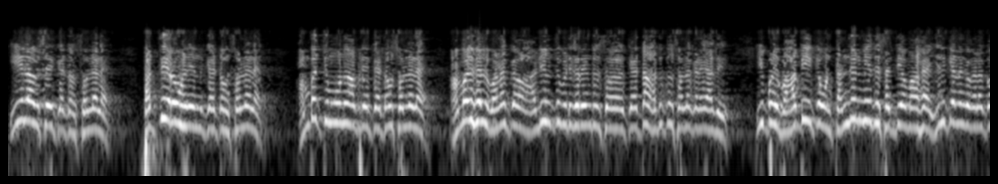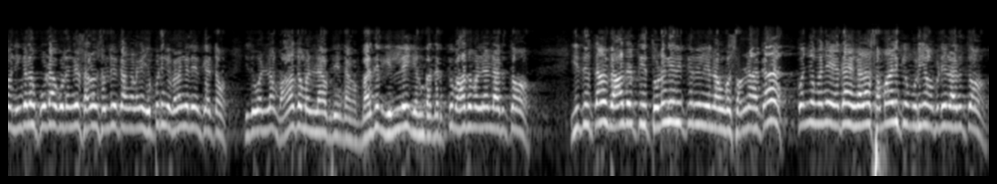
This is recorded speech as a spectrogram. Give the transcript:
ஈழா விஷயம் கேட்டோம் சொல்லல. பத்து இரவுகள் கேட்டோம் சொல்லல. ஐம்பத்தி மூணு அப்படின்னு கேட்டோம் சொல்லல. அமல்கள் வணக்கம் அழிந்து விடுகிறேன் என்று சொ- கேட்டோம் அதுக்கும் சொல்ல கிடையாது. இப்படி வாபிக்கு உன் தந்தன் மீது சத்தியமாக இதுக்கு என்னங்க விளக்கம்? நீங்களும் கூட கூடங்க சலம் சொல்லியிருக்காங்க எப்படிங்க விளங்குறீங்க கேட்டோம். இதுவெல்லாம் வாதம் அல்ல அப்படின்ட்டாங்க பதில் இல்லை என்பதற்கு வாதம் இல்லைன்னு அர்த்தம். இதுதான் வாதத்தை தொடங்கி இருக்கிறீர்கள் அவங்க சொன்னாக்கா கொஞ்சம் கொஞ்சம் எதா எங்களால் சமாளிக்க முடியும் அப்படின்னு அர்த்தம்.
